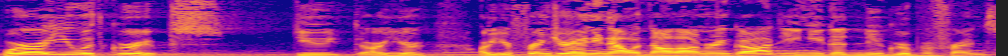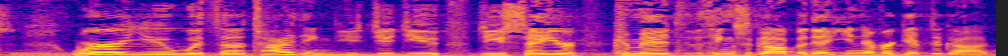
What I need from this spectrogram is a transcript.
Where are you with groups? Do you, are, your, are your friends you're hanging out with not honoring God? Do you need a new group of friends? Where are you with uh, tithing? Do you, do, you, do you say you're committed to the things of God, but yet you never give to God?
